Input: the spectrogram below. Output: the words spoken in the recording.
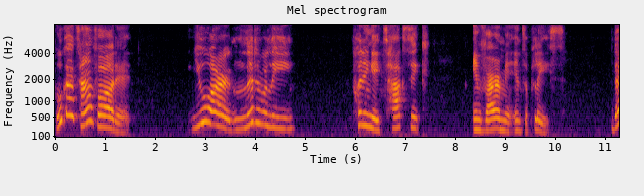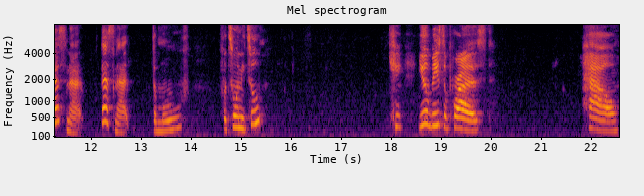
who got time for all that? You are literally putting a toxic environment into place. That's not that's not the move for 22, you'll be surprised how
